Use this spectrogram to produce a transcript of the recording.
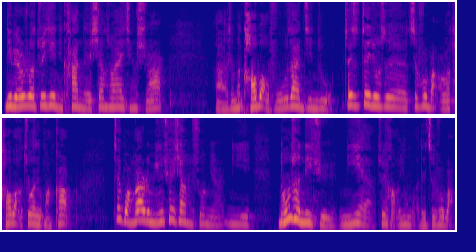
你比如说最近你看的《乡村爱情十二》，啊，什么淘宝服务站进驻，这是这就是支付宝啊、淘宝做的广告，这广告就明确向你说明，你农村地区你也最好用我的支付宝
